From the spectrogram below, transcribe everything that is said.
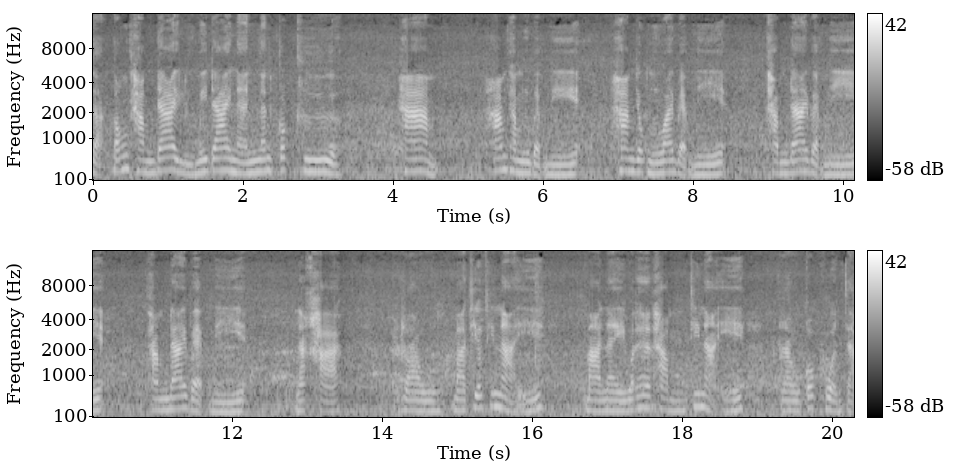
จะต้องทำได้หรือไม่ได้นั้น นั่นก็คือ ห้าม ห้ามทำมือแบบนี้ ห้ามยกมือไหว้แบบนี้ทำได้แบบนี้ทำได้แบบนี้นะคะ เรามาเที่ยวที่ไหน มาในวัฒนธรรมที่ไหน เราก็ควรจะ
